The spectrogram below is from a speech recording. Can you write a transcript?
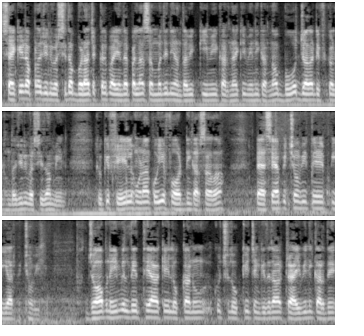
ਸੈਕਿੰਡ ਆਪਣਾ ਯੂਨੀਵਰਸਿਟੀ ਦਾ ਬੜਾ ਚੱਕਰ ਪੈ ਜਾਂਦਾ, ਪਹਿਲਾਂ ਸਮਝ ਨਹੀਂ ਆਉਂਦਾ ਵੀ ਕਿਵੇਂ ਕਰਨਾ ਹੈ, ਕਿਵੇਂ ਨਹੀਂ ਕਰਨਾ। ਉਹ ਬਹੁਤ ਜ਼ਿਆਦਾ ਡਿਫਿਕਲਟ ਹੁੰਦਾ ਯੂਨੀਵਰਸਿਟੀ ਦਾ ਮੇਨ ਕਿਉਂਕਿ ਫੇਲ ਹੋਣਾ ਕੋਈ ਅਫੋਰਡ ਨਹੀਂ ਕਰ ਸਕਦਾ। ਪੈਸਿਆਂ ਪਿੱਛੋਂ ਵੀ ਤੇ ਪੀਆਰ ਪਿੱਛੋਂ ਵੀ। ਜੌਬ ਨਹੀਂ ਮਿਲਦੀ ਇੱਥੇ ਆ ਕੇ ਲੋਕਾਂ ਨੂੰ ਕੁਝ ਲੋਕੀ ਚੰਗੀ ਤਰ੍ਹਾਂ ਟਰਾਈ ਵੀ ਨਹੀਂ ਕਰਦੇ.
